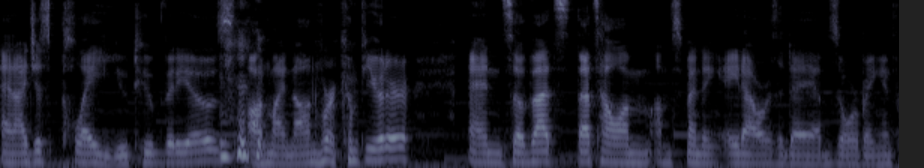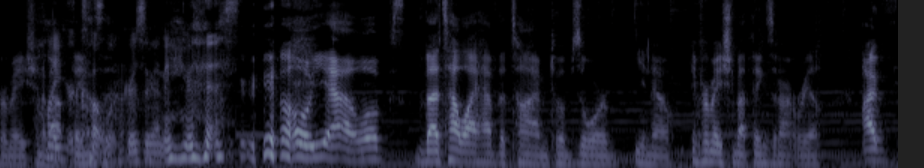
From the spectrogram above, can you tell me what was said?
and I just play YouTube videos on my non-work computer. And so that's that's how I'm I'm spending eight hours a day absorbing information All about your things. that- coworkers are gonna hear this. oh yeah, whoops. That's how I have the time to absorb, you know, information about things that aren't real. I've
